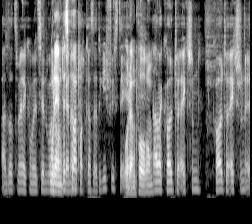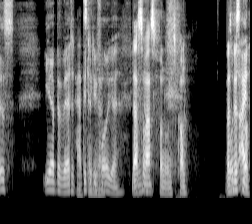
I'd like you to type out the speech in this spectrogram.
ansonsten, wenn ihr kommunizieren wollt, Oder im Discord. Oder im Forum. Aber Call to Action, Call to Action ist, ihr bewertet Herzlichen bitte die Dank. Folge. Vielen Das Dank. war's von uns. Komm. Was Und bist du ein, noch?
